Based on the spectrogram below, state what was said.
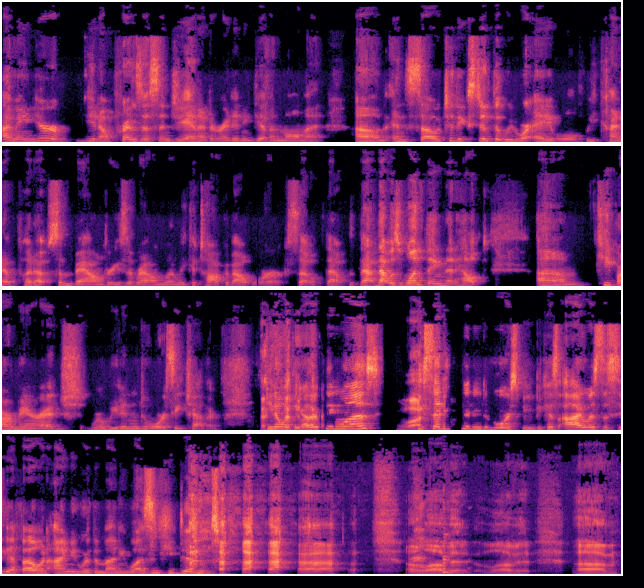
I mean, you're, you know, princess and janitor at any given moment. Um, and so, to the extent that we were able, we kind of put up some boundaries around when we could talk about work. So that that that was one thing that helped um, keep our marriage where we didn't divorce each other. You know what the other thing was? What? He said he couldn't divorce me because I was the CFO and I knew where the money was and he didn't. I love it. I love it. Um,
